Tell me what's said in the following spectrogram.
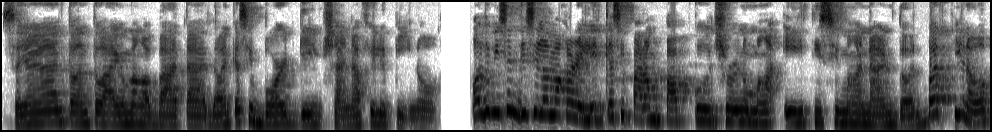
So, yan. Tuwan-tuwa yung mga bata doon. Kasi board game siya na Filipino. Although minsan hindi sila makarelate kasi parang pop culture ng mga 80s yung mga nandun. But, you know,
